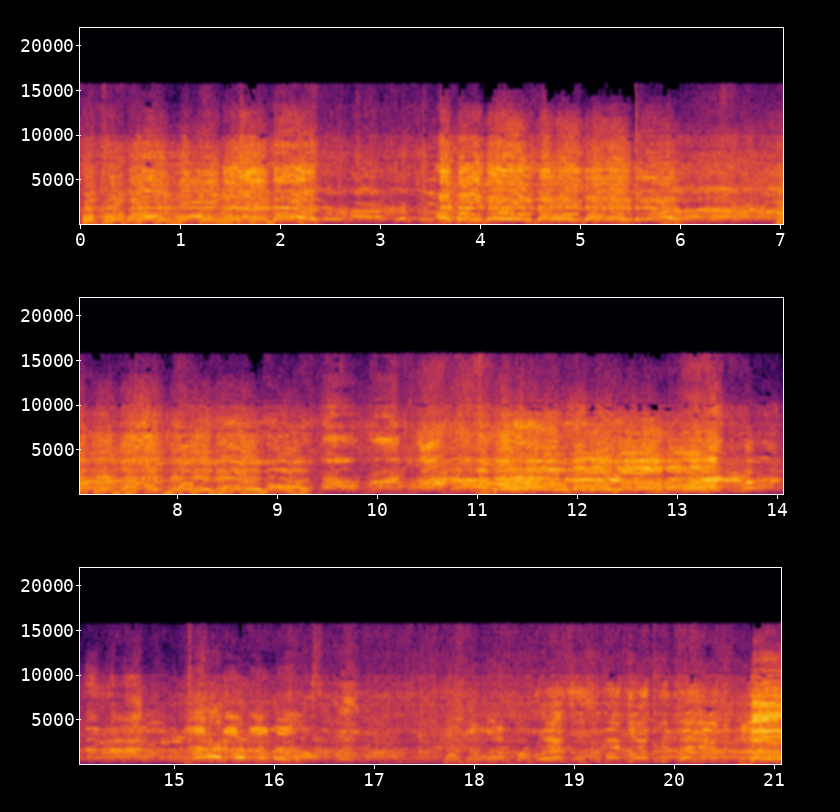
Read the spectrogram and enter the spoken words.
Hukumet, hukumet. Adalet, adalet. Hukumet, hukumet. Adalet, adalet. adalet, Hukumet, hukumet. Hukumet, hukumet.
